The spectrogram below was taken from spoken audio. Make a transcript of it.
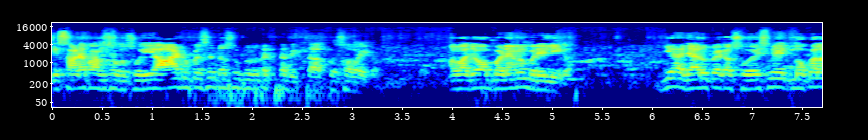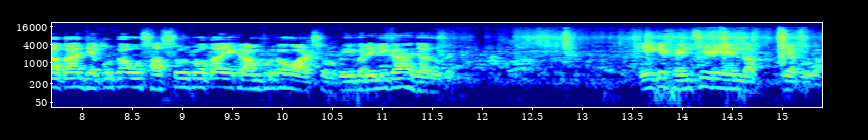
ये साढ़े पाँच सौ सौ, ये आठ रुपये से दस रुपये तक का बिकता है आपको सब आइटम अब आ जाओ बड़े में बरेली का। ये हज़ार रुपये का सो है इसमें एक लोकल आता है, जयपुर का, वो सात सौ रुपये होता है, एक रामपुर का, वो आठ सौ रुपये ये बरेली का है हज़ार रुपये एक ये फैंसी डिज़ाइन था जयपुर का।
